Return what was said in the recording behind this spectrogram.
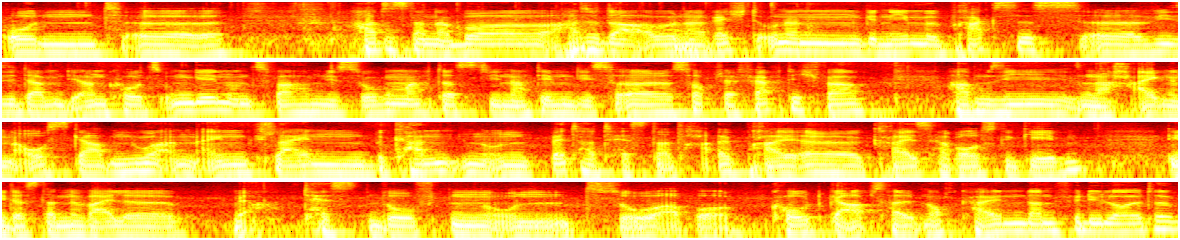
Und äh, hat es dann aber, hatte da aber eine recht unangenehme Praxis, äh, wie sie da mit ihren Codes umgehen. Und zwar haben die es so gemacht, dass die, nachdem die äh, Software fertig war, haben sie nach eigenen Ausgaben nur an einen kleinen Bekannten und Beta-Tester-Kreis herausgegeben die das dann eine Weile ja, testen durften und so, aber Code gab es halt noch keinen dann für die Leute.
